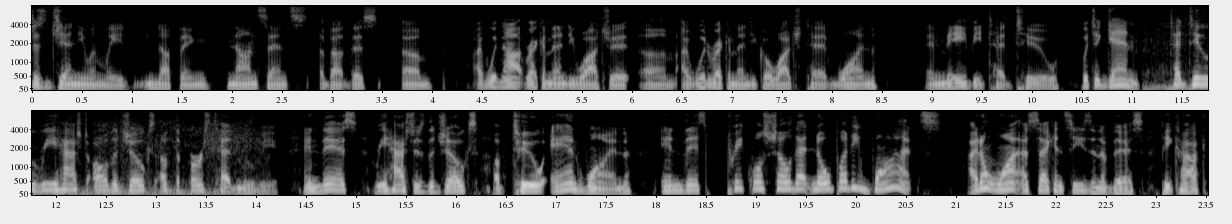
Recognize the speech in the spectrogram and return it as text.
just genuinely nothing nonsense about this. Um, I would not recommend you watch it. Um, I would recommend you go watch Ted 1 and maybe Ted 2, which again, Ted 2 rehashed all the jokes of the first Ted movie. And this rehashes the jokes of 2 and 1 in this prequel show that nobody wants. I don't want a second season of this. Peacock,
